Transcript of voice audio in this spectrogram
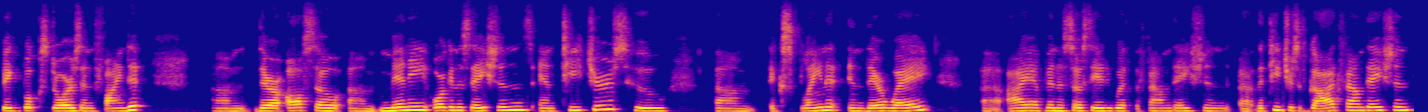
big bookstores and find it. Um, there are also um, many organizations and teachers who um, explain it in their way. Uh, I have been associated with the foundation, uh, the Teachers of God Foundation,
